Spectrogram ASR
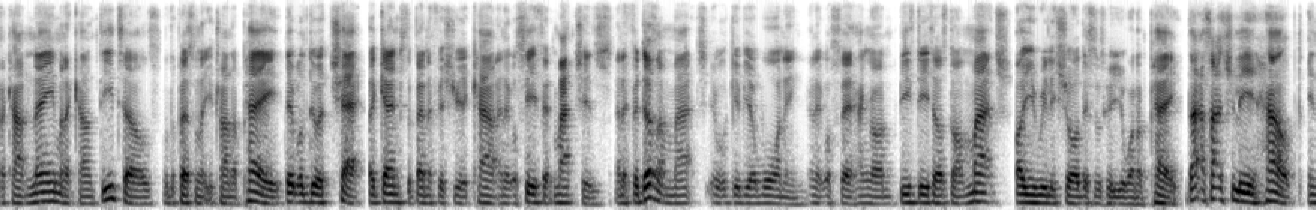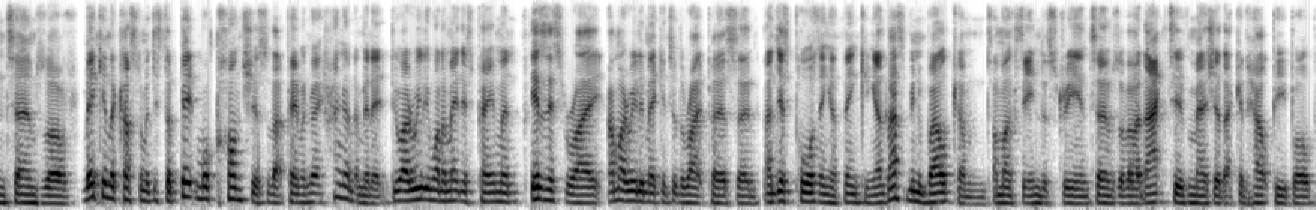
account name and account details of the person that you're trying to pay, it will do a check against the beneficiary account and it will see if it matches. And if it doesn't match, it will give you a warning and it will say, hang on, these details don't match. Are you really sure this is who you want to pay? That's actually helped in terms of making the customer just a bit more conscious of that payment, going, hang on a minute, do I really want to make this payment? Is this right? Am I really making to the right person? And just pausing and thinking. And that's been welcomed amongst the industry in terms of an active measure that can help people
